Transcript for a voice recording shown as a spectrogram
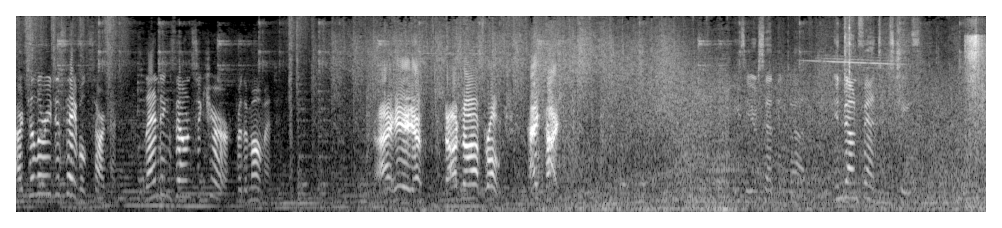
Artillery disabled, Sergeant. Landing zone secure for the moment. I hear you. Starting our approach. Hang tight. Easier said than done. Inbound phantoms, Chief.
